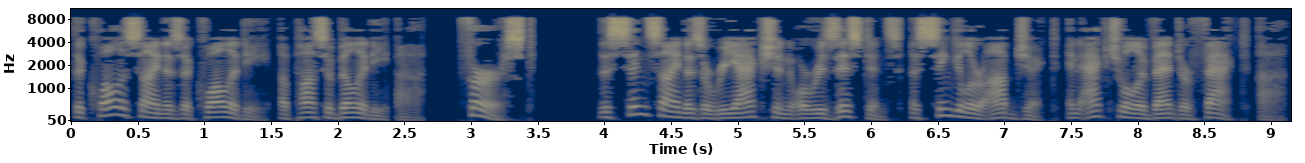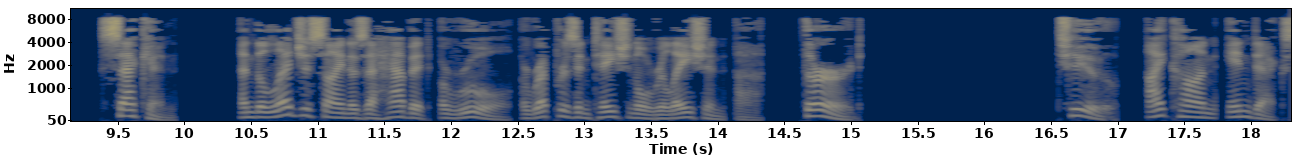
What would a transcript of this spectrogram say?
The qualisign is a quality, a possibility, a first. The synsign is a reaction or resistance, a singular object, an actual event or fact, a second. And the legisign is a habit, a rule, a representational relation, a third. 2. Icon, index,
